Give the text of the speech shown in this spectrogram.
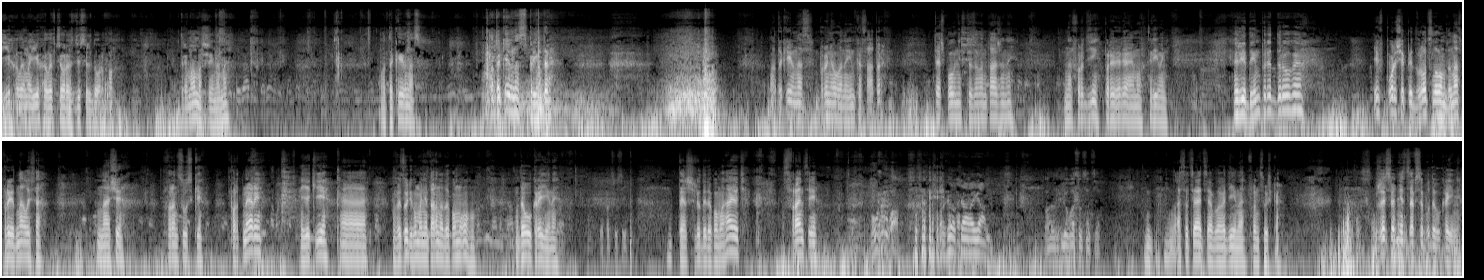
Їхали ми їхали вчора з Дюссельдорфу трьома машинами. Отакий в нас. Отакий в нас спринтер. Отакий у нас броньований інкасатор. Теж повністю завантажений. На Форді перевіряємо рівень рідин перед дорогою. І в Польщі під Вроцлавом до нас приєдналися наші французькі партнери, які е, везуть гуманітарну допомогу до України. Теж люди допомагають з Франції. Association. Асоціація благодійна французька. Вже сьогодні це все буде в Україні.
